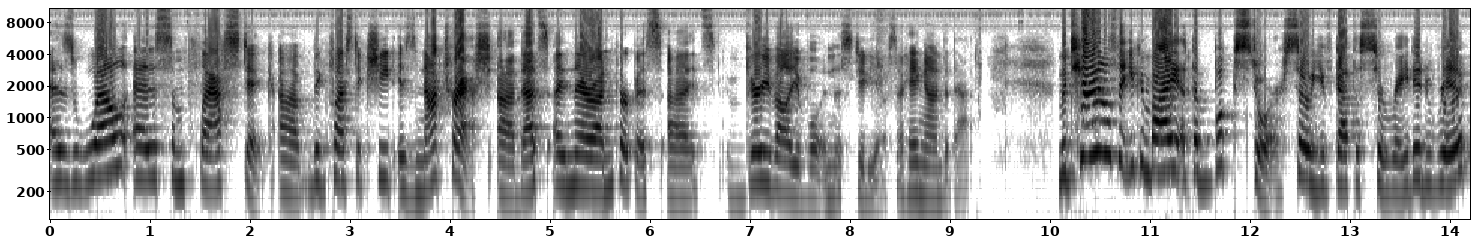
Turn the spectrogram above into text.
as well as some plastic. Uh, big plastic sheet is not trash. Uh, that's in there on purpose. Uh, it's very valuable in the studio, so hang on to that. Materials that you can buy at the bookstore. So you've got the serrated rib.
